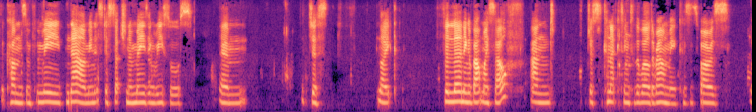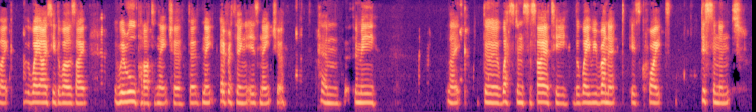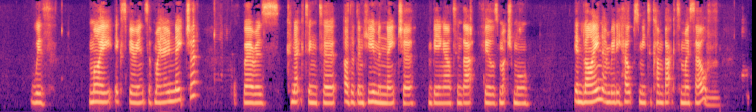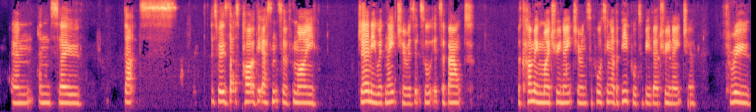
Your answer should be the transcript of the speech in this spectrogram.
that comes. And for me now, I mean, it's just such an amazing resource. Um, just like for learning about myself and just connecting to the world around me. Because as far as like the way I see the world is like we're all part of nature. That na- everything is nature. Um, for me, like the Western society, the way we run it is quite dissonant with my experience of my own nature. Whereas connecting to other than human nature and being out in that feels much more in line and really helps me to come back to myself. Mm. Um, and so that's, I suppose that's part of the essence of my journey with nature is it's all it's about becoming my true nature and supporting other people to be their true nature through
